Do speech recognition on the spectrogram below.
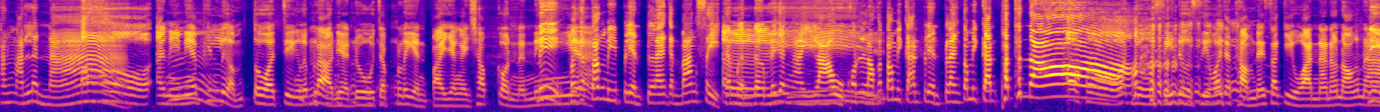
ทั้งนั้นแหละนะโอ้อันนี้เนี่ยอืมพี่เหลือมตัวจริงหรือเปล่าเนี่ยดูจะเปลี่ยนไปยังไงชอบกลนะเนี่ยนี่มันก็ต้องมีเปลี่ยนแปลงกันบ้างสิจะเอ้ยเหมือนเดิมได้ยังไงเรา คนเราก็ต้องมีการเปลี่ยนแปลงต้องมีการพัฒนาโอ้โหดูสิดูสิว่าจะทำได้สักกี่วันนะน้องๆนะนี่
